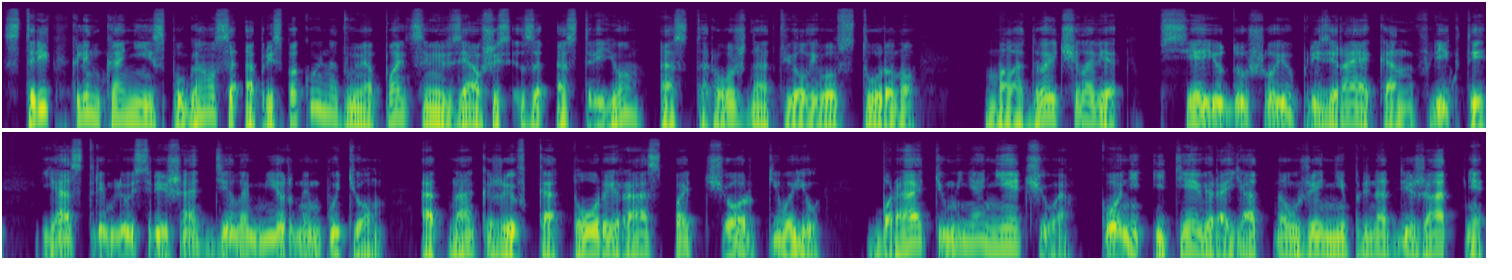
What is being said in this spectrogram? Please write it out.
Старик клинка не испугался, а преспокойно двумя пальцами, взявшись за острие, осторожно отвел его в сторону. «Молодой человек, всею душою презирая конфликты, я стремлюсь решать дело мирным путем. Однако же в который раз подчеркиваю, брать у меня нечего. Кони и те, вероятно, уже не принадлежат мне.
